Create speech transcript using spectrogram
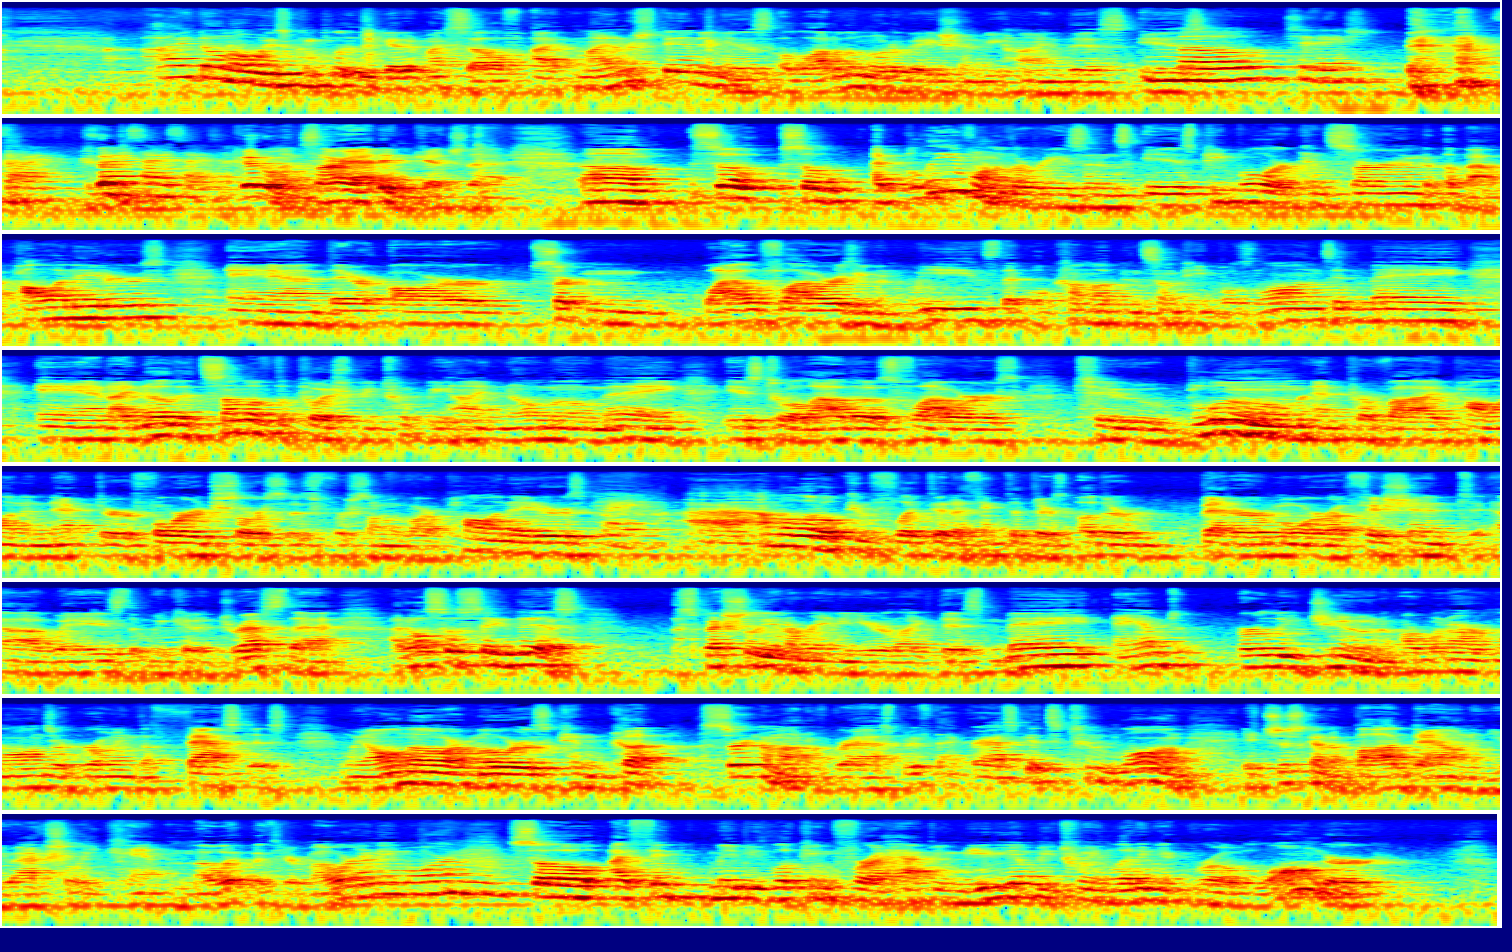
I don't always completely get it myself. I, my understanding is a lot of the motivation behind this is motivation. sorry. sorry, sorry, sorry, sorry. Good one. Sorry, I didn't catch that. Um, so, so I believe one of the reasons is people are concerned about pollinators, and there are certain wildflowers, even weeds, that will come up in some people's lawns in May. And I know that some of the push behind No Mow May is to allow those flowers to bloom and provide pollen and nectar forage sources for some of our pollinators. Right. I'm a little conflicted. I think that there's other better, more efficient uh, ways that we could address that. I'd also say this especially in a rainy year like this, May and early June are when our lawns are growing the fastest. And we all know our mowers can cut a certain amount of grass, but if that grass gets too long, it's just going to bog down and you actually can't mow it with your mower anymore. Mm-hmm. So I think maybe looking for a happy medium between letting it grow longer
